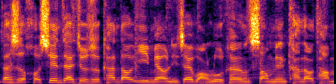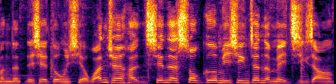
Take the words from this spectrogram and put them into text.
但是和现在就是看到 email，你在网络看上面看到他们的那些东西，完全很现在收歌迷信真的没几张。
